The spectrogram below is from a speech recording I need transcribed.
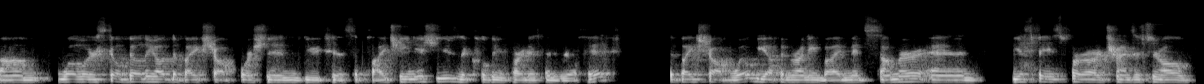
Um, while we're still building out the bike shop portion due to supply chain issues, the clothing part has been a real hit. The bike shop will be up and running by midsummer and be a space for our transitional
